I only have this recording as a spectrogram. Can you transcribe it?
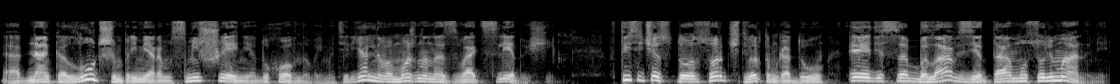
Однако лучшим примером смешения духовного и материального можно назвать следующий. В 1144 году Эдиса была взята мусульманами,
